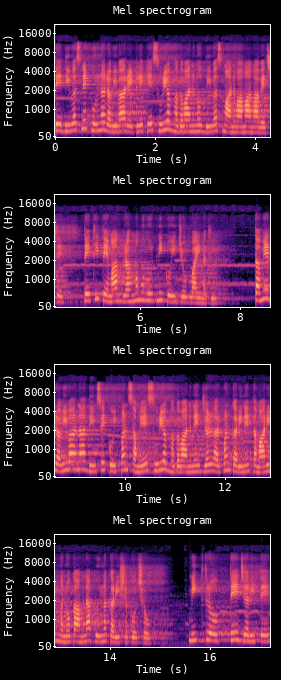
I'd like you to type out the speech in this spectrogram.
તે દિવસને પૂર્ણ રવિવાર એટલે કે સૂર્ય ભગવાનનો દિવસ માનવામાં આવે છે. તેથી તેમાં બ્રહ્મ મુહૂર્તની કોઈ જોગવાઈ નથી. તમે રવિવારના દિવસે કોઈ પણ સમયે સૂર્ય ભગવાનને જળ અર્પણ કરીને તમારી મનોકામના પૂર્ણ કરી શકો છો. મિત્રો, તે જ રીતે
